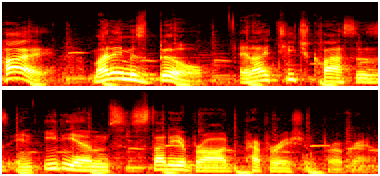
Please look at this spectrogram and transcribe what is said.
Hi, my name is Bill, and I teach classes in EDM's Study Abroad Preparation Program.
